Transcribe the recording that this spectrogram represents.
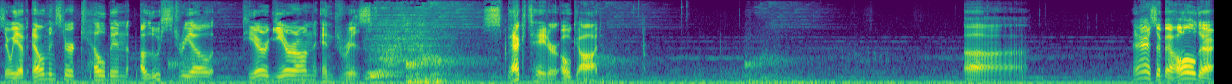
So we have Elminster, Khelben, Alustriel, Piergeiron, and Drizzt. Spectator, oh god. Uh. There's a beholder.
